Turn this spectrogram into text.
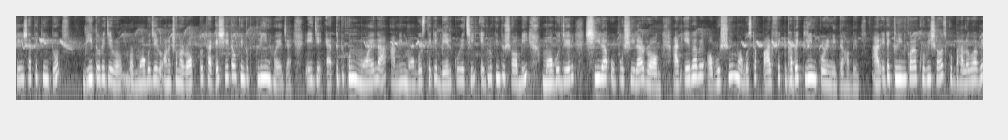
সেই সাথে কিন্তু ভিতরে যে মগজের অনেক সময় রক্ত থাকে সেটাও কিন্তু ক্লিন হয়ে যায়। এই যে এতটুকুন ময়লা আমি মগজ থেকে বের করেছি, এগুলো কিন্তু সবই মগজের শিরা, উপশিরা, রগ। আর এভাবে অবশ্যই মগজটা পারফেক্টভাবে ক্লিন করে নিতে হবে। আর এটা ক্লিন করা খুবই সহজ, খুব ভালোভাবে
